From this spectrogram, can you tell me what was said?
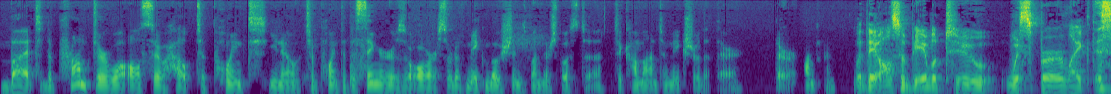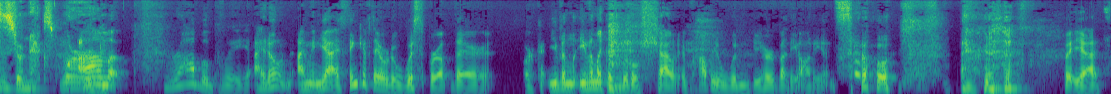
but the prompter will also help to point you know to point at the singers or sort of make motions when they're supposed to to come on to make sure that they're they're on time Would they also be able to whisper like, "This is your next word"? um probably i don't i mean yeah i think if they were to whisper up there or even even like a little shout it probably wouldn't be heard by the audience so but yeah it's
